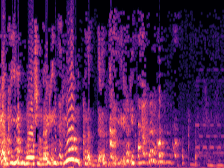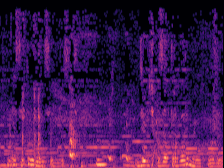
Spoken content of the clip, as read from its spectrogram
Как ей можно ребенка доверить? Есть сотрудница есть. Девочка завтра в армию уходит.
